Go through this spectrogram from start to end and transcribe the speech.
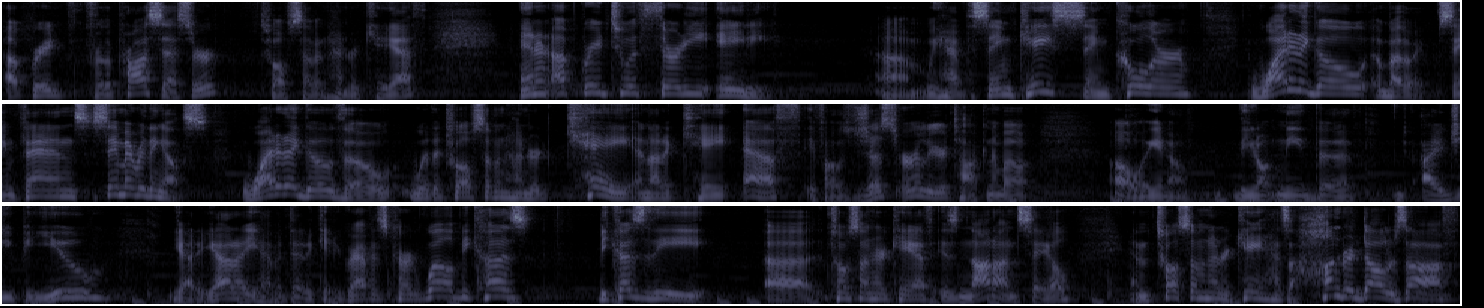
Upgrade for the processor, 12700KF, and an upgrade to a 3080. Um, we have the same case, same cooler. Why did I go, by the way, same fans, same everything else. Why did I go though with a 12700K and not a KF if I was just earlier talking about, oh, well, you know, you don't need the iGPU, yada yada, you have a dedicated graphics card. Well, because because the uh, 12700KF is not on sale and the 12700K has $100 off,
